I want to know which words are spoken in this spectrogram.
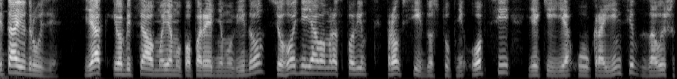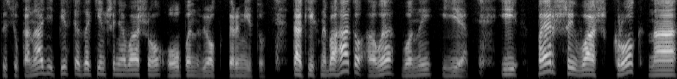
Вітаю, друзі! Як і обіцяв в моєму попередньому відео, сьогодні я вам розповім про всі доступні опції, які є у українців залишитись у Канаді після закінчення вашого Open Work Permit. Так, їх небагато, але вони є. І перший ваш крок на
